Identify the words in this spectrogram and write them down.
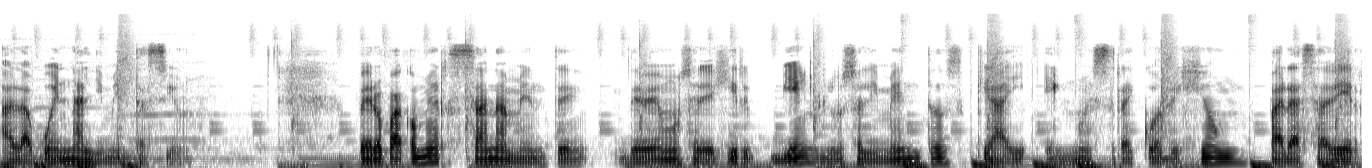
a la buena alimentación. Pero para comer sanamente debemos elegir bien los alimentos que hay en nuestra ecorregión para saber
